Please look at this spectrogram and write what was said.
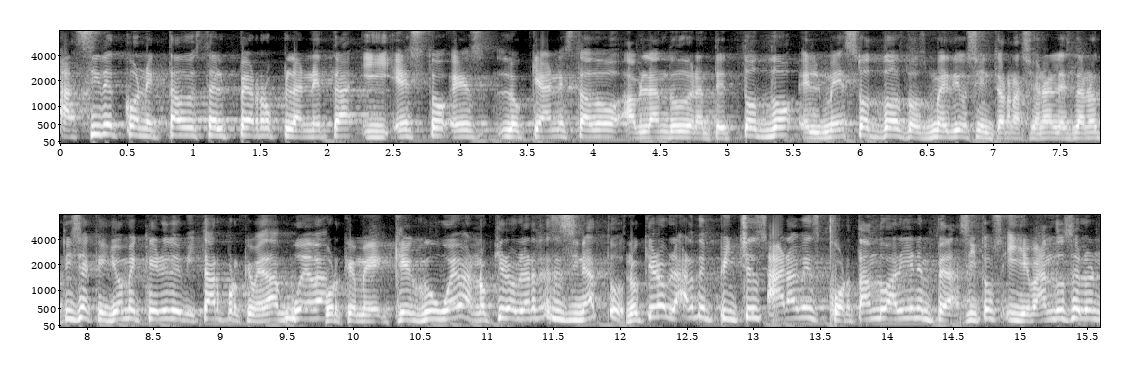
Así de conectado está el perro planeta y esto es lo que han estado hablando durante todo el mes, todos los medios internacionales. La noticia que yo me he querido evitar porque me da hueva, porque me... ¿Qué hueva? No quiero hablar de asesinatos, no quiero hablar de pinches árabes cortando a alguien en pedacitos y llevándoselo en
